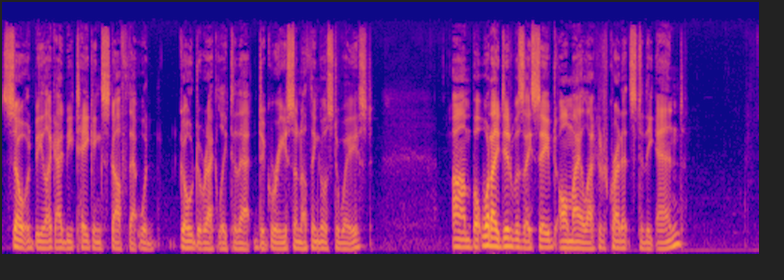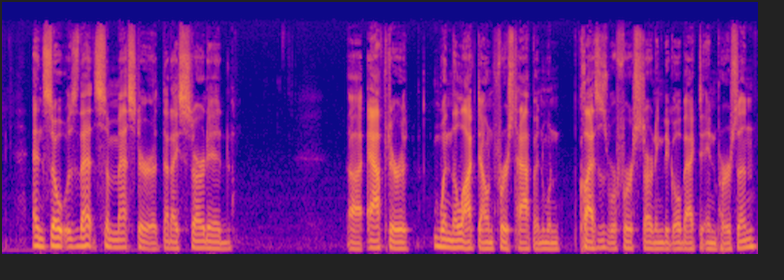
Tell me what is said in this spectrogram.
So it would be like I'd be taking stuff that would go directly to that degree, so nothing goes to waste. Um, but what I did was I saved all my elective credits to the end. And so it was that semester that I started uh, after when the lockdown first happened, when classes were first starting to go back to in person.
